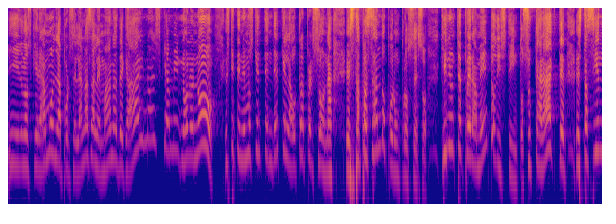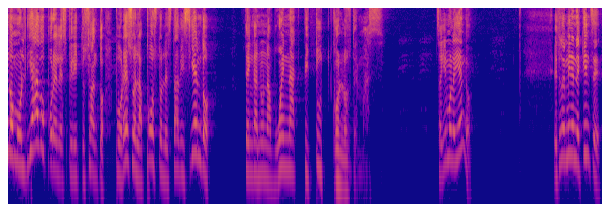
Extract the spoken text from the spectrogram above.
Y nos creamos las porcelanas alemanas de que, ay, no es que a mí, no, no, no. Es que tenemos que entender que la otra persona está pasando por un proceso. Tiene un temperamento distinto. Su carácter está siendo moldeado por el Espíritu Santo. Por eso el apóstol está diciendo, tengan una buena actitud con los demás. Seguimos leyendo. Entonces miren el 15,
